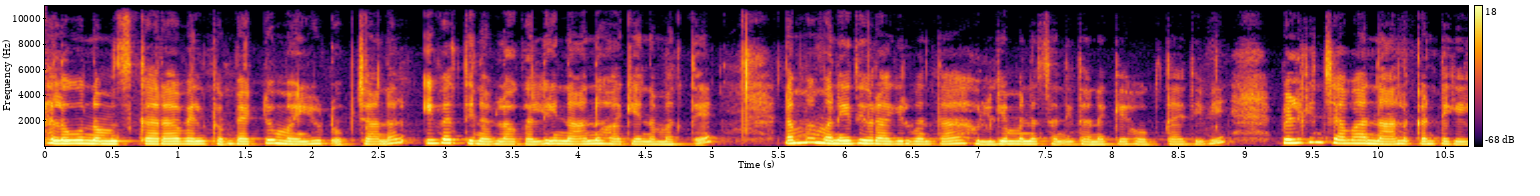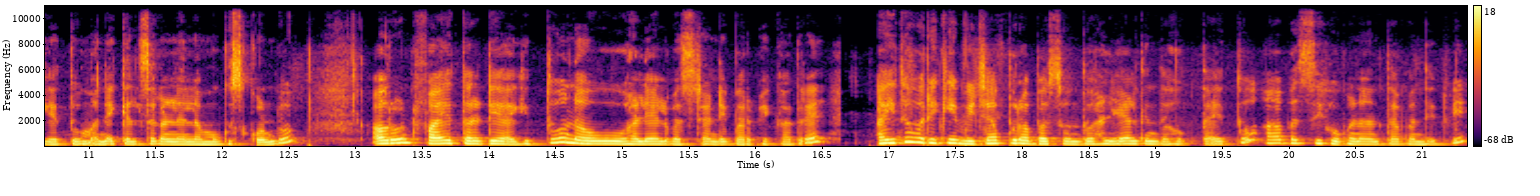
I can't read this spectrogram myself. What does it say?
ಹಲೋ, ನಮಸ್ಕಾರ. Welcome back to my YouTube channel. ಇವತ್ತಿನ ವ್ಲಾಗಲ್ಲಿ ನಾನು ಹಾಗೆ ನಮ್ಮತ್ತೆ ನಮ್ಮ ಮನೆ ದೇವರಾಗಿರುವಂತಹ ಹುಲಿಗೆಮ್ಮನ ಸನ್ನಿಧಾನಕ್ಕೆ ಹೋಗ್ತಾ ಇದ್ದೀವಿ. ಬೆಳಗಿನ ಜಾವ ನಾಲ್ಕು ಗಂಟೆಗೆ ಎದ್ದು ಮನೆ ಕೆಲಸಗಳನ್ನೆಲ್ಲ ಮುಗಿಸ್ಕೊಂಡು, ಅರೌಂಡ್ ಫೈವ್ ತರ್ಟಿ ಆಗಿತ್ತು. ನಾವು ಹಳೆಯಾಳು ಬಸ್ ಸ್ಟ್ಯಾಂಡಿಗೆ ಬರಬೇಕಾದ್ರೆ ಐದೂವರೆಗೆ ವಿಜಾಪುರ ಬಸ್ ಒಂದು ಹಳಿಯಾಳದಿಂದ ಹೋಗ್ತಾ ಇತ್ತು. ಆ ಬಸ್ಸಿಗೆ ಹೋಗೋಣ ಅಂತ ಬಂದಿದ್ವಿ.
